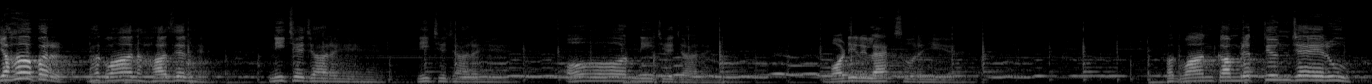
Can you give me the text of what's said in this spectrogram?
यहाँ पर भगवान हाजिर हैं। नीचे जा रहे हैं, नीचे जा रहे हैं, और नीचे जा रहे हैं। बॉडी रिलैक्स हो रही है। भगवान का मृत्युंजय रूप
